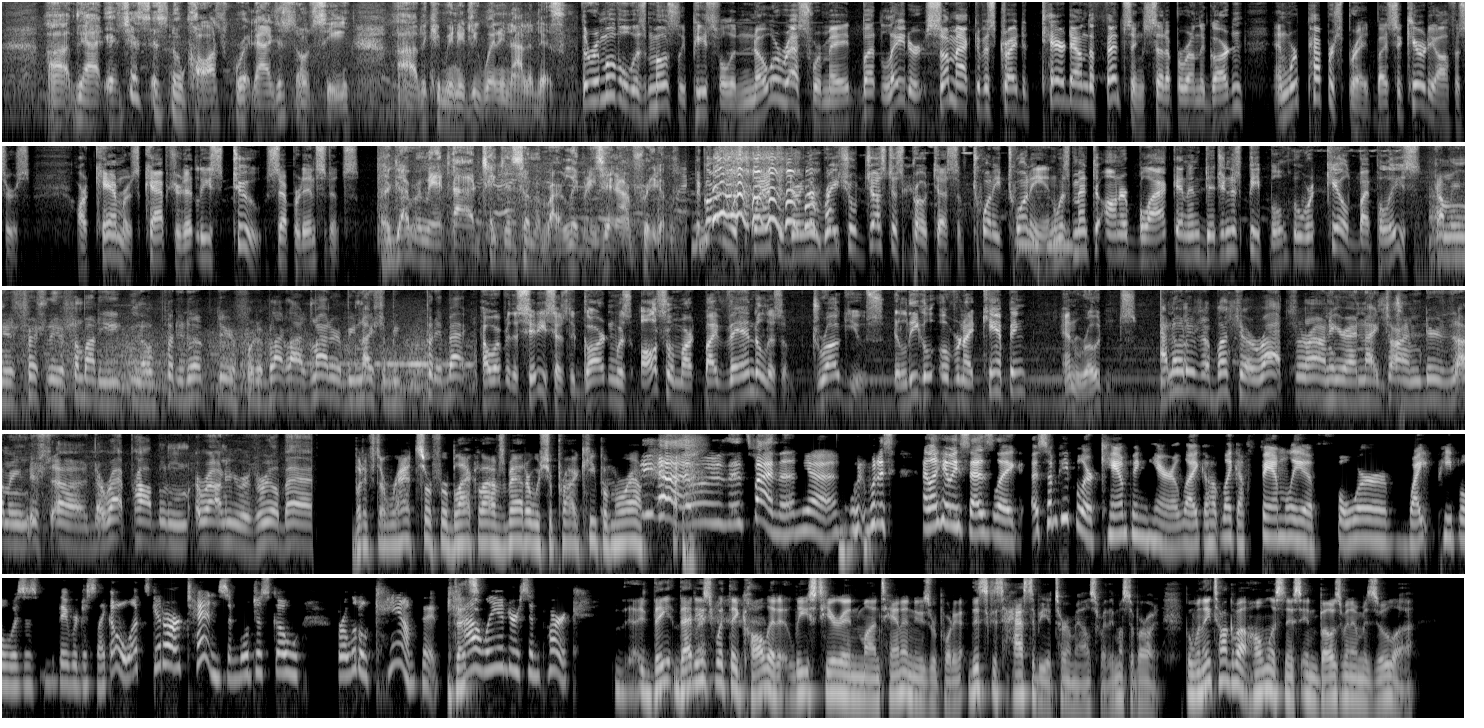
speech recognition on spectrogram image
uh, that it's just it's no cause for it. And I just don't see uh, the community winning out of this. The removal was mostly peaceful and no arrests were made, but later some activists tried to tear down the fencing set up around the garden and were pepper sprayed by security officers. Our cameras captured at least two separate incidents. The government uh, taking some of our liberties and our freedoms. The garden was planted during the racial justice protests of 2020 and was meant to honor black and indigenous people who were killed by police. I mean, especially if somebody, you know, put it up there for the Black Lives Matter, it'd be nice to be put it back. However, the city says the garden was also marked by vandalism, drug use, illegal overnight camping, and rodents. I know there's a bunch of rats around here at nighttime. There's, I mean, this uh, the rat problem around here is real bad. But if the rats are for Black Lives Matter, we should probably keep them around. yeah, it's fine then. Yeah. What, what is? I like how he says like uh, some people are camping here, like a like a family of four white people was. Just, they were just like, oh, let's get our tents and we'll just go for a little camp at That's- Cal Anderson Park. They that is what they call it, at least here in Montana news reporting. This just has to be a term elsewhere. They must have borrowed it. But when they talk about homelessness in Bozeman and Missoula,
